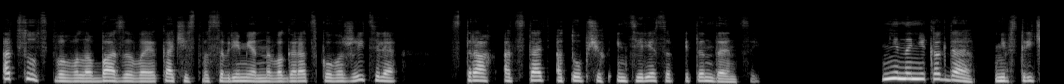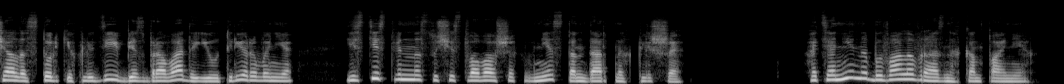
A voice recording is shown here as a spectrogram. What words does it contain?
отсутствовало базовое качество современного городского жителя — страх отстать от общих интересов и тенденций. Нина никогда не встречала стольких людей без бравады и утрирования — естественно существовавших вне стандартных клише. Хотя Нина бывала в разных компаниях.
